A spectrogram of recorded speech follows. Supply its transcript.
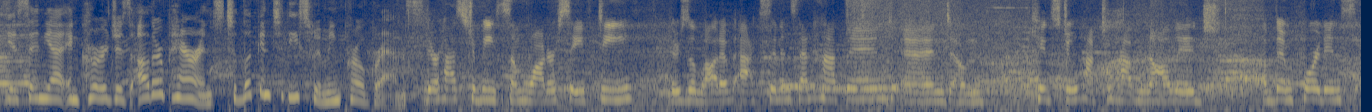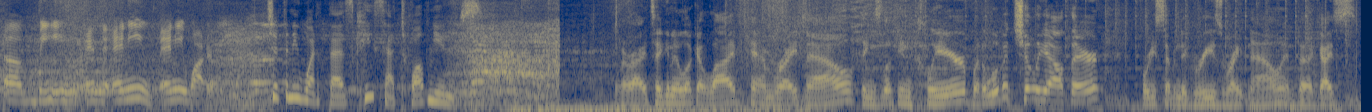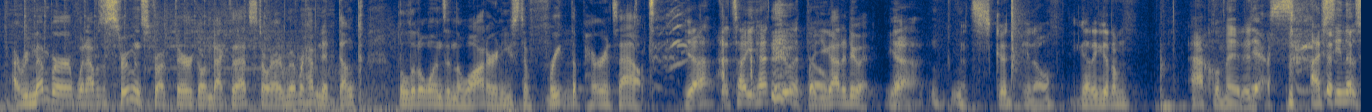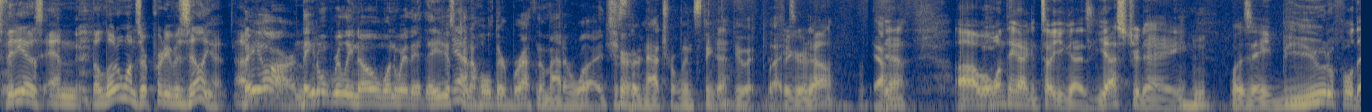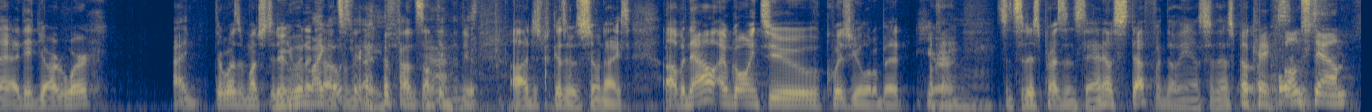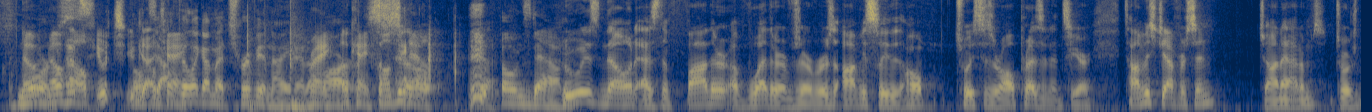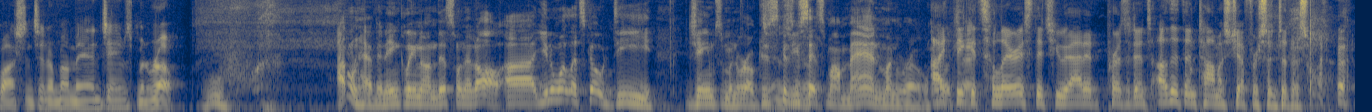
Yesenia encourages other parents to look into these swimming programs. There has to be some water safety. There's a lot of accidents that happened and um, kids do have to have knowledge of the importance of being in any any water. Tiffany Huertas, KSAT 12 News. All right, taking a look at live cam right now. Things looking clear, but a little bit chilly out there. 47 degrees right now. And uh, guys, I remember when I was a swim instructor, going back to that story, I remember having to dunk the little ones in the water and used to freak mm-hmm. the parents out. yeah, that's how you have to do it, though. but you got to do it. Yeah. yeah, that's good. You know, you got to get them acclimated. Yes. I've seen those videos, and the little ones are pretty resilient. I they mean, are. Mm-hmm. They don't really know one way. They, they just yeah. kind of hold their breath no matter what. It's sure. just their natural instinct yeah. to do it. But, figure it out. Yeah. yeah. Uh, well, one thing I can tell you guys, yesterday mm-hmm. was a beautiful day. I did yard work. I, there wasn't much to do, you but I found, something, I found something, yeah. to do uh, just because it was so nice. Uh, but now I'm going to quiz you a little bit here. Okay. Since it is President's Day, I know Steph would know the answer to this. okay, phones down. No, no help. Let's see what you phones got. Okay. I feel like I'm at trivia night at a right. bar. Okay, phones so, down. Yeah. phones down. Who is known as the father of weather observers? Obviously, all choices are all presidents here. Thomas Jefferson, John Adams, George Washington, or my man James Monroe. Ooh. I don't have an inkling on this one at all. Uh, you know what? Let's go D. James Monroe, just because you said it's my man Monroe. I okay. think it's hilarious that you added presidents other than Thomas Jefferson to this one.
